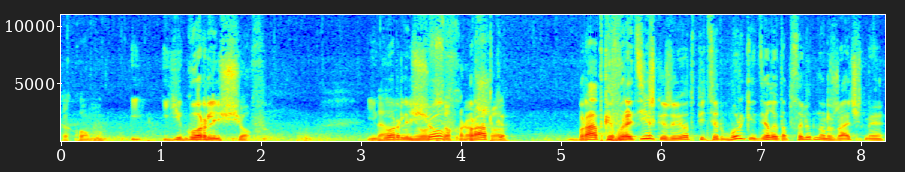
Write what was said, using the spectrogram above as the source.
Какому? И, Егор Лещев. Егор да, Лещев, братка, братка братишка живет в Петербурге, делает абсолютно ржачные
